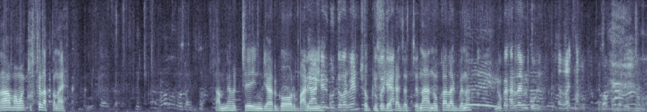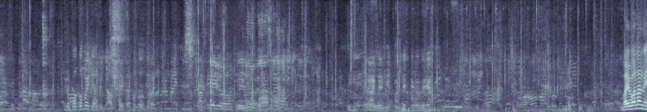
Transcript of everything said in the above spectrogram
না মামা কিচ্ছু লাগতো না। সামনে হচ্ছে ইন্ডিয়ার গড় বাড়ি সবকিছু দেখা যাচ্ছে। না নৌকা লাগবে না। নৌকা ছাড়া যাবেন কই? কত ফাইটে আছে ভাই বলা নে।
